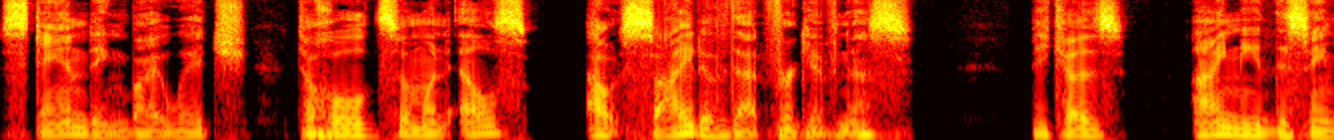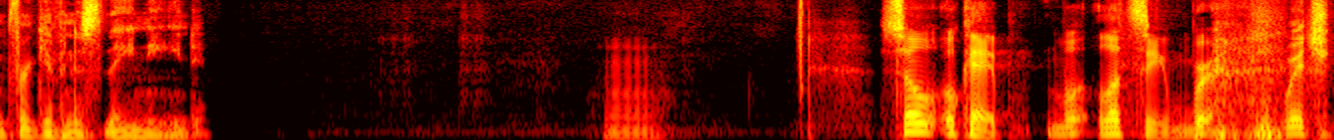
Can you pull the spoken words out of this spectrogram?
standing by which to hold someone else outside of that forgiveness because I need the same forgiveness they need. Hmm. So okay, well, let's see. We're Which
